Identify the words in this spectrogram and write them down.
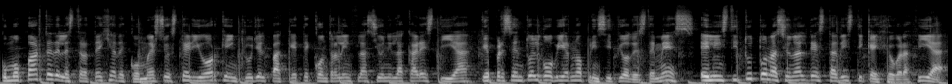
como parte de la estrategia de comercio exterior que incluye el paquete contra la inflación y la carestía que presentó el gobierno a principio de este mes. El Instituto Nacional de Estadística y Geografía,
